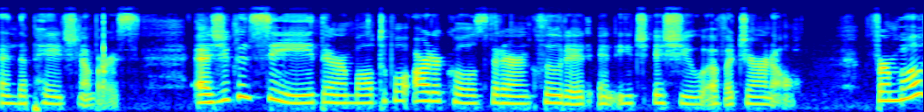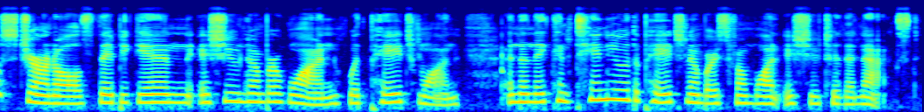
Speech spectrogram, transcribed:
and the page numbers. As you can see, there are multiple articles that are included in each issue of a journal. For most journals, they begin issue number one with page one, and then they continue the page numbers from one issue to the next.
